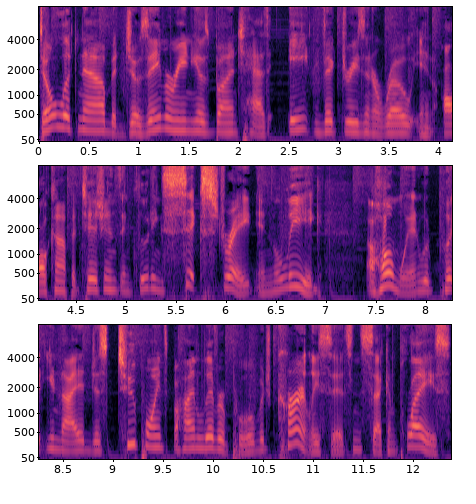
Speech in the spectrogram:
Don't look now, but Jose Mourinho's bunch has eight victories in a row in all competitions, including six straight in the league. A home win would put United just two points behind Liverpool, which currently sits in second place.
